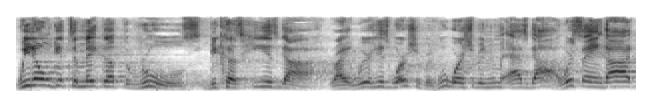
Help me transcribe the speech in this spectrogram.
We don't get to make up the rules because he is God, right? We're his worshipers. We're worshiping him as God. We're saying, God,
